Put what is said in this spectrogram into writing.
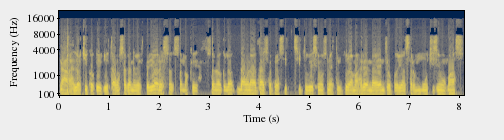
nada, los chicos que, estamos acá en el exterior son, son los que son los que dan una batalla, pero si, si tuviésemos una estructura más grande adentro podrían ser muchísimos más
